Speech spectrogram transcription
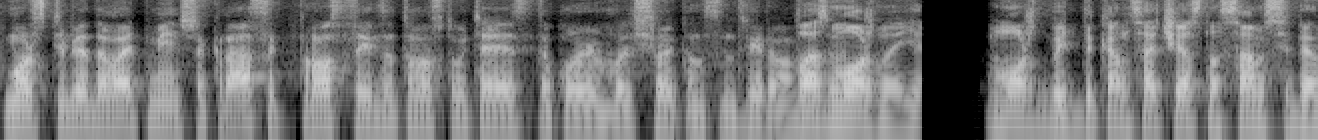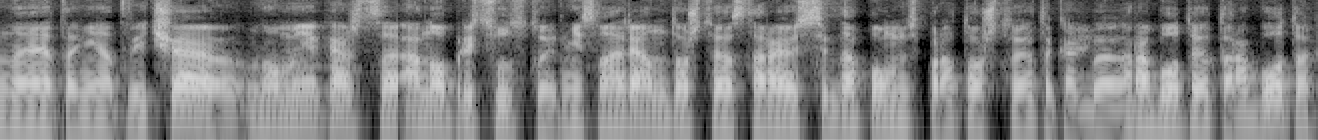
может тебе давать меньше красок просто из-за того, что у тебя есть такой большой концентрированный. Возможно, я может быть, до конца честно сам себе на это не отвечаю, но мне кажется, оно присутствует. Несмотря на то, что я стараюсь всегда помнить про то, что это как бы работа – это работа,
